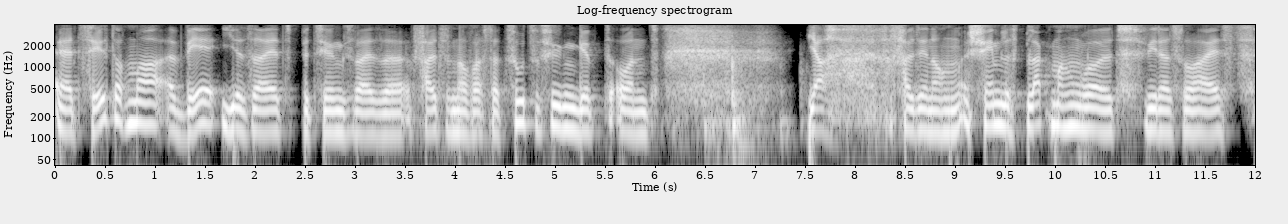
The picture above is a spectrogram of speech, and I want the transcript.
Erzählt doch mal, wer ihr seid, beziehungsweise falls es noch was dazuzufügen gibt und ja, falls ihr noch ein Shameless Plug machen wollt, wie das so heißt,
